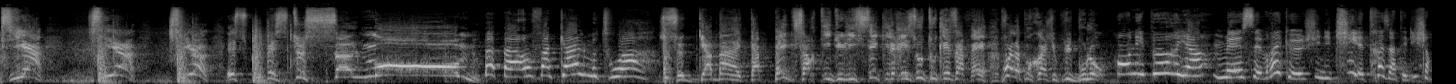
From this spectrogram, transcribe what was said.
Tiens Tiens Tiens Espèce de sale môme Papa, enfin calme-toi Ce gamin est à peine sorti du lycée qu'il résout toutes les affaires. Voilà pourquoi j'ai plus de boulot. On n'y peut rien, mais c'est vrai que Shinichi est très intelligent.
